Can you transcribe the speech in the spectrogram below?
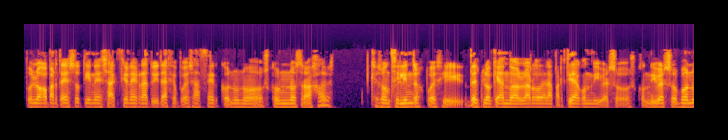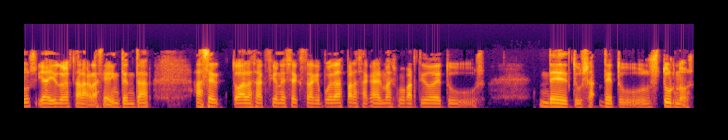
pues luego aparte de eso tienes acciones gratuitas que puedes hacer con unos, con unos trabajadores que son cilindros, puedes ir desbloqueando a lo largo de la partida con diversos, con diversos bonus y ahí es donde está la gracia de intentar hacer todas las acciones extra que puedas para sacar el máximo partido de tus de tus, de tus turnos.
